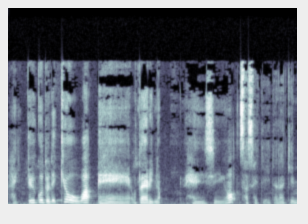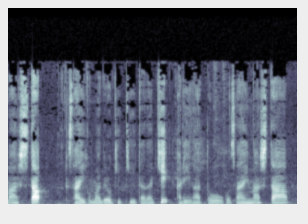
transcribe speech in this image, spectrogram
はい。ということで、今日は、えー、お便りの返信をさせていただきました。最後までお聴きいただき、ありがとうございました。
